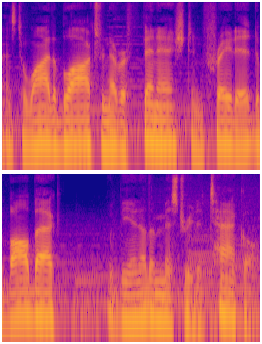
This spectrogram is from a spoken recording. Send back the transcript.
As to why the blocks were never finished and freighted to Baalbek, would be another mystery to tackle.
